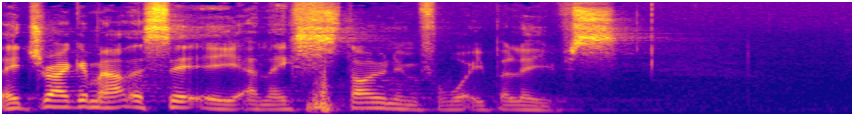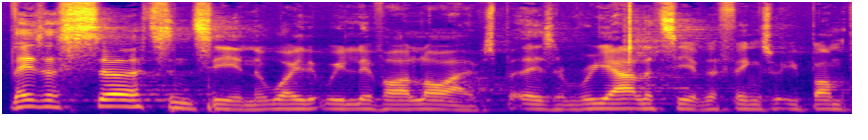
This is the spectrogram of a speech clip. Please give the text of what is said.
They drag him out of the city and they stone him for what he believes. There's a certainty in the way that we live our lives, but there's a reality of the things that we bump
